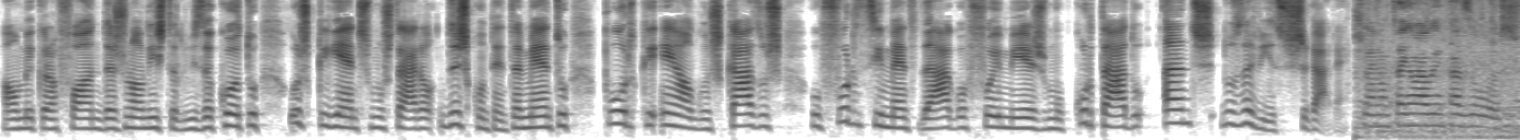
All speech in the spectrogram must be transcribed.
Ao microfone da jornalista Luísa Couto, os clientes mostraram descontentamento porque, em alguns casos, o fornecimento da água foi mesmo cortado antes dos avisos chegarem. Já não tenho ela em casa hoje,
